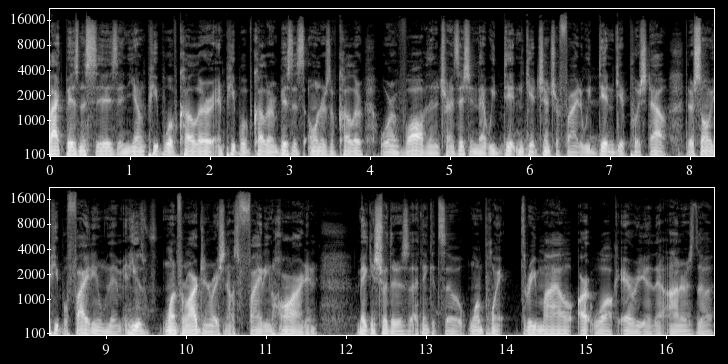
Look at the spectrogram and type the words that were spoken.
black businesses and young people of color and people of color and business owners of color were involved in the transition that we didn't get gentrified we didn't get pushed out. There's so many people fighting with him and he was one from our generation that was fighting hard and making sure there's I think it's a 1.3 mile art walk area that honors the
